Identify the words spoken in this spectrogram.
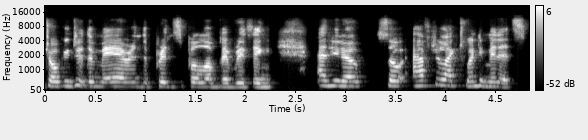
talking to the mayor and the principal of everything. And, you know, so after like 20 minutes,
